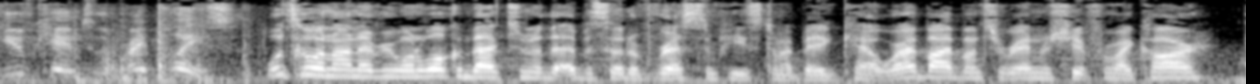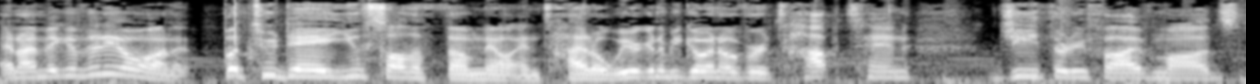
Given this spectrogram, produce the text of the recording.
you've came to the right place. What's going on everyone? Welcome back to another episode of Rest in Peace to my Big Cat where I buy a bunch of random shit for my car and I make a video on it. But today you saw the thumbnail and title. We are gonna be going over top 10 G35 mods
